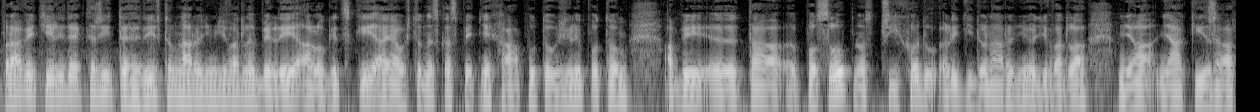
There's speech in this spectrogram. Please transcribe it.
Právě ti lidé, kteří tehdy v tom Národním divadle byli a logicky, a já už to dneska zpětně chápu, toužili potom, aby eh, ta posloupnost příchodu lidí do Národního divadla měla nějaký řád.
